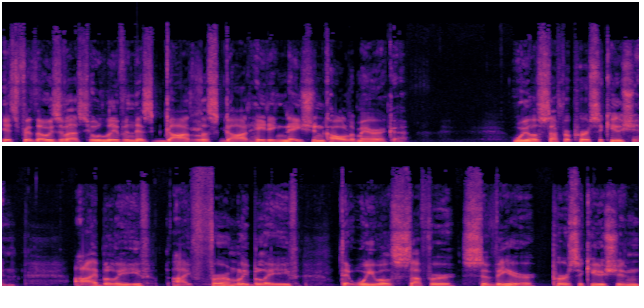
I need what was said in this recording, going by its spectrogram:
It's for those of us who live in this godless, God hating nation called America. We will suffer persecution. I believe, I firmly believe, that we will suffer severe persecution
